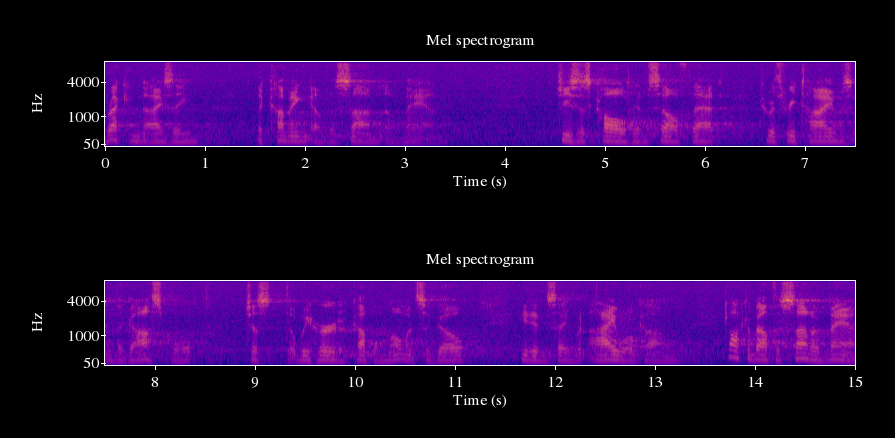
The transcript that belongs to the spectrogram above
recognizing the coming of the Son of Man. Jesus called himself that two or three times in the gospel, just that we heard a couple moments ago. He didn't say, But I will come. He talked about the Son of Man,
